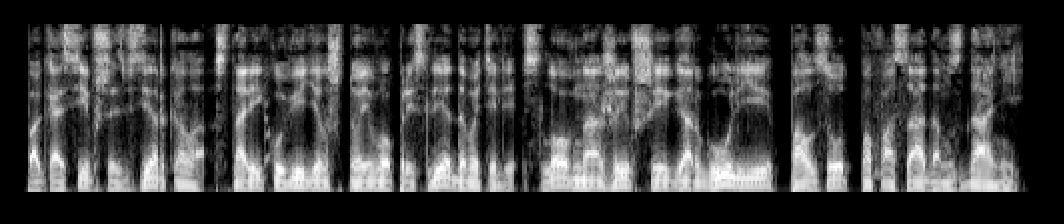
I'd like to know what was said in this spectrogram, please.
Покосившись в зеркало, старик увидел, что его преследователи, словно ожившие горгульи, ползут по фасадам зданий.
